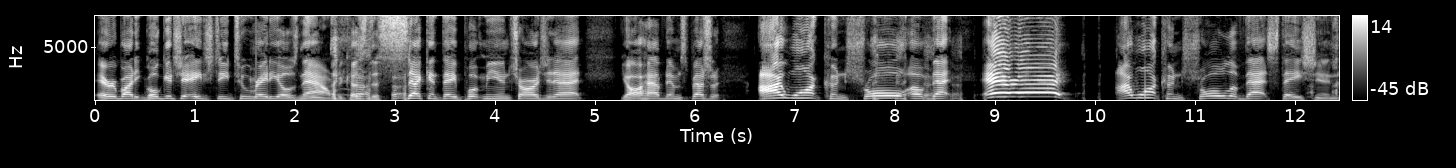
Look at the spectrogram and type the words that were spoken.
everybody, go get your HD2 radios now because the second they put me in charge of that, y'all have them special. I want control of that. Aaron, I want control of that station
